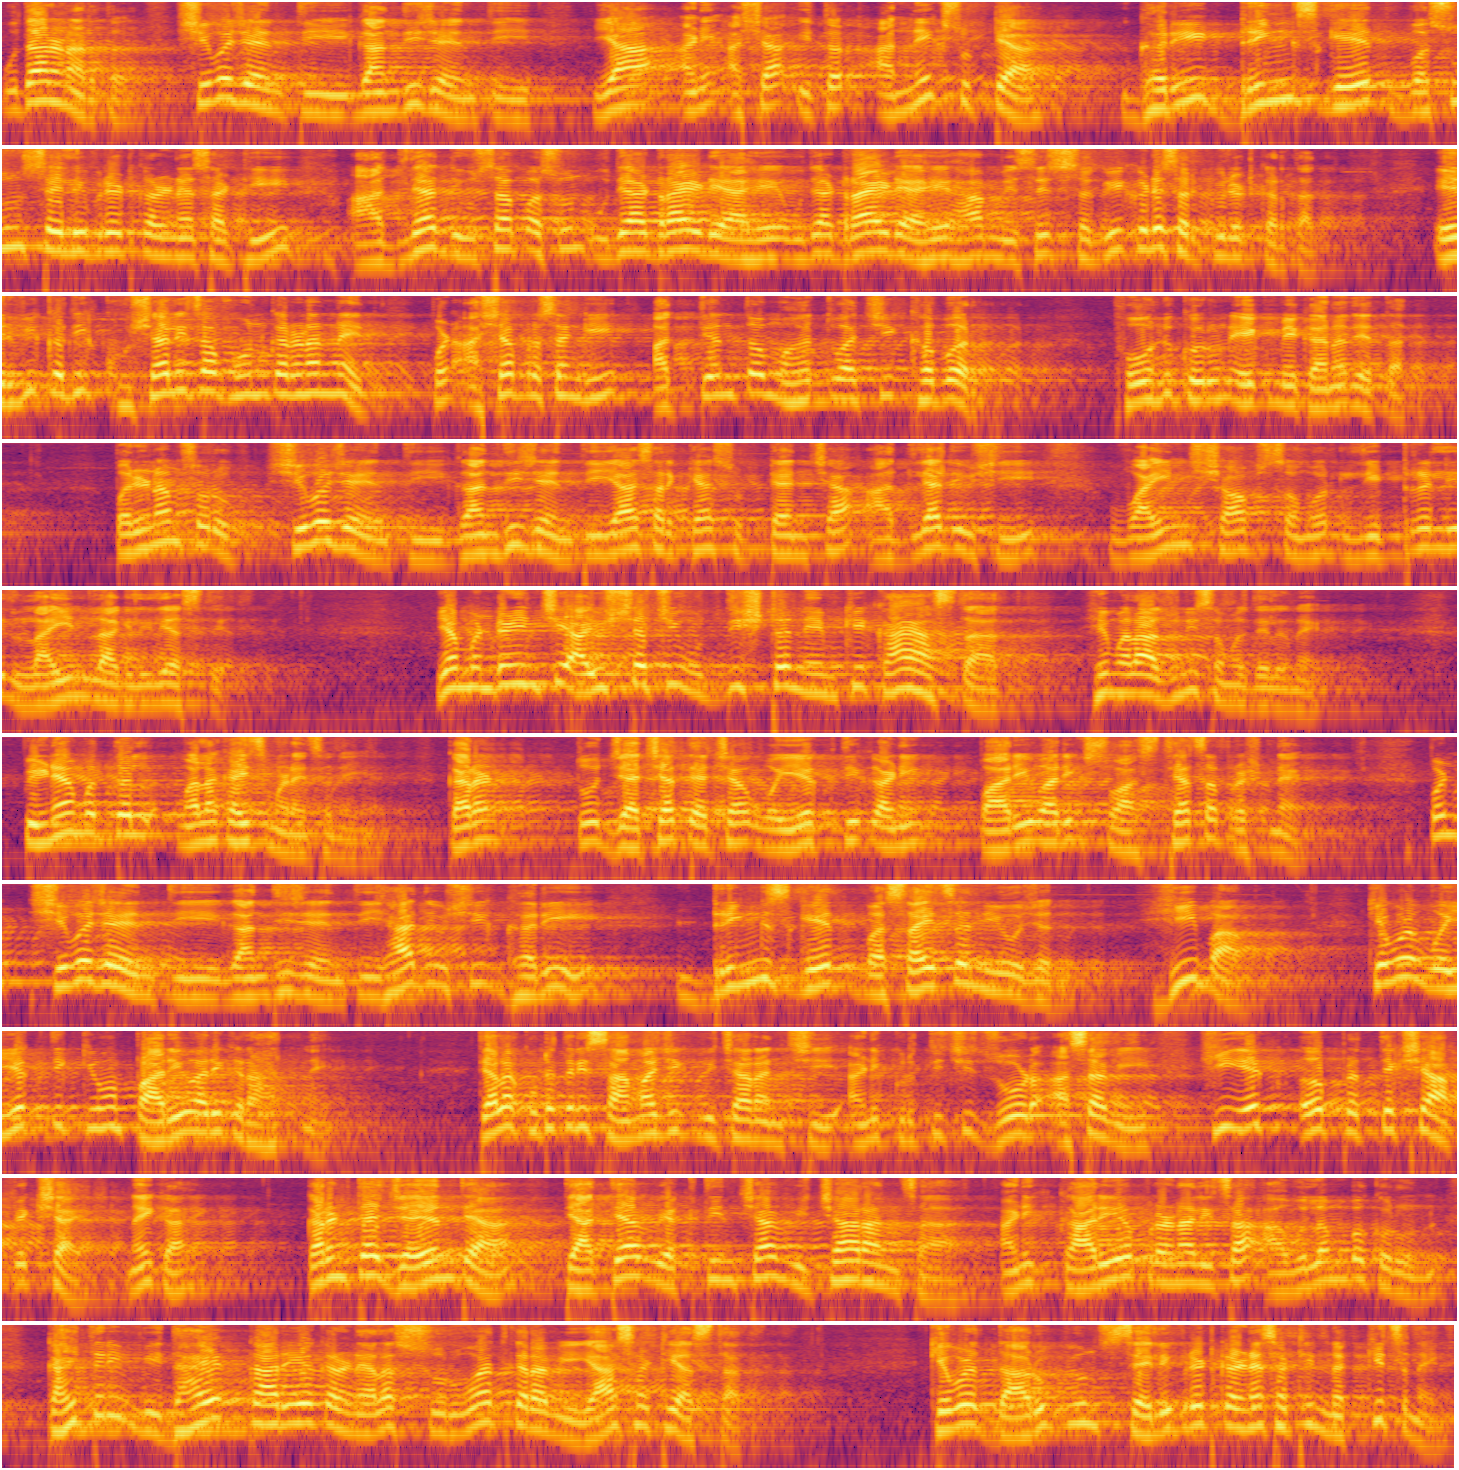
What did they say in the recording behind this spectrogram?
उदाहरणार्थ शिवजयंती गांधी जयंती या आणि अशा इतर अनेक सुट्ट्या घरी ड्रिंक्स घेत बसून सेलिब्रेट करण्यासाठी आदल्या दिवसापासून उद्या ड्राय डे आहे उद्या ड्राय डे आहे हा मेसेज सगळीकडे सर्क्युलेट करतात. एरवी कधी खुशालीचा फोन करणार नाहीत पण अशा प्रसंगी अत्यंत महत्त्वाची खबर फोन करून एकमेकांना देतात. परिणामस्वरूप शिवजयंती गांधी जयंती यासारख्या सुट्ट्यांच्या आदल्या दिवशी वाईन शॉपसमोर लिटरली लाईन लागलेली असते. या मंडळींची आयुष्याची उद्दिष्ट नेमकी काय असतात? हे मला अजूनही समजलेलं नाही. पिण्याबद्दल मला काहीच म्हणायचं नाही कारण तो ज्याच्या त्याच्या वैयक्तिक आणि पारिवारिक स्वास्थ्याचा प्रश्न आहे. पण शिवजयंती गांधी जयंती ह्या दिवशी घरी ड्रिंक्स घेत बसायचं नियोजन ही बाब केवळ वैयक्तिक किंवा पारिवारिक राहत नाही. त्याला कुठेतरी सामाजिक विचारांची आणि कृतीची जोड असावी ही एक अप्रत्यक्ष अपेक्षा आहे नाही का? कारण त्या जयंत्या त्या त्या व्यक्तींच्या विचारांचा आणि कार्यप्रणालीचा अवलंब करून काहीतरी विधायक कार्य करण्याला सुरुवात करावी यासाठी असतात. केवळ दारू पिऊन सेलिब्रेट करण्यासाठी नक्कीच नाही.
